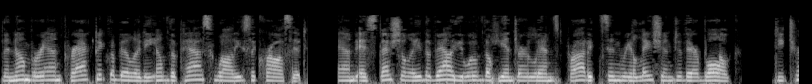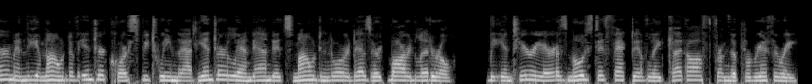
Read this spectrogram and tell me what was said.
the number and practicability of the passways across it, and especially the value of the hinterland's products in relation to their bulk, determine the amount of intercourse between that hinterland and its mountain or desert barred littoral. The interior is most effectively cut off from the periphery,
